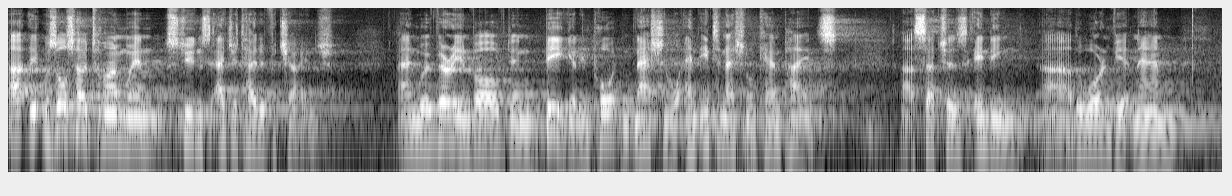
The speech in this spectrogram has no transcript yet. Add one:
uh, it was also a time when students agitated for change and were very involved in big and important national and international campaigns, uh, such as ending uh, the war in Vietnam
